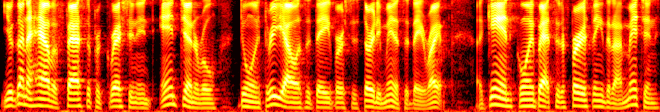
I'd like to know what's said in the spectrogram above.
you're going to have a faster progression in, in general doing three hours a day versus 30 minutes a day, right? Again, going back to the first thing that I mentioned,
